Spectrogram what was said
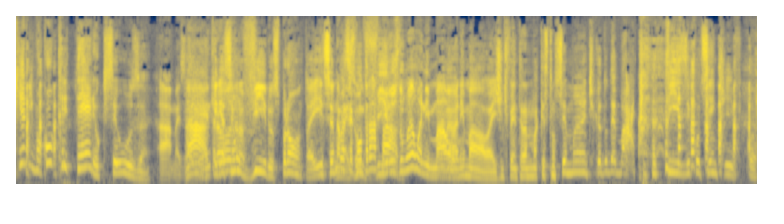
Que animal? Qual o critério que você usa? Ah, mas aí Ah, entra queria ser outra- um vírus, pronto. Aí você não, Não, vai ser um contratado. vírus não é um animal. Não é um animal. Aí a gente vai entrar numa questão semântica do debate físico-científico.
